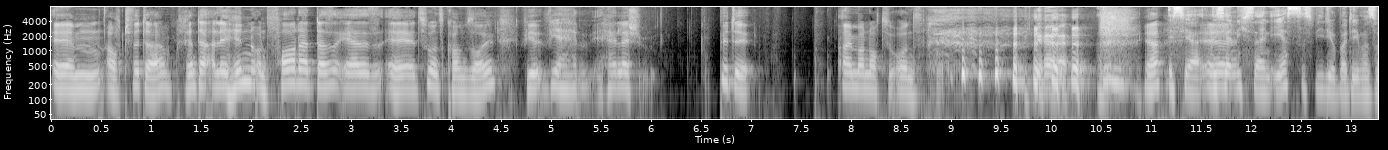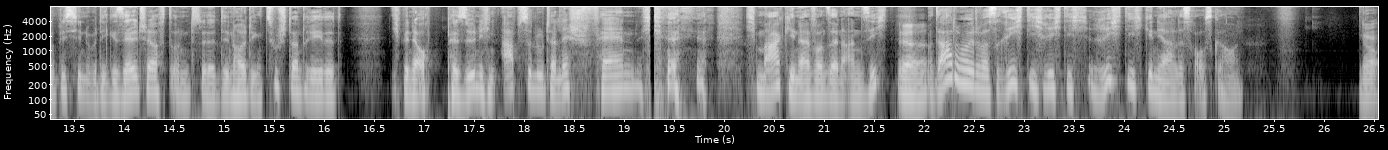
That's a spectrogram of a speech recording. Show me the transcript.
Ähm, auf Twitter rennt er alle hin und fordert, dass er äh, zu uns kommen soll. Wir, wir, Herr Lesch, bitte einmal noch zu uns. ja, Ist ja, ist ja äh, nicht sein erstes Video, bei dem er so ein bisschen über die Gesellschaft und äh, den heutigen Zustand redet. Ich bin ja auch persönlich ein absoluter Lesch-Fan. Ich, ich mag ihn einfach in seiner Ansicht. Ja. Und da hat er heute was richtig, richtig, richtig Geniales rausgehauen. Ja.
